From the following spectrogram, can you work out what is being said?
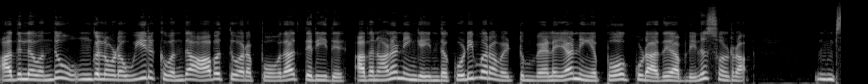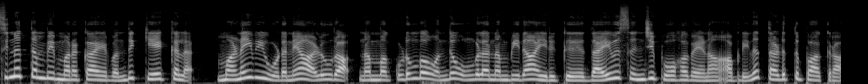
அதில் வந்து உங்களோட உயிருக்கு வந்து ஆபத்து வரப்போவதா தெரியுது. அதனால் நீங்கள் இந்த கொடிமரம் வெட்டும் வேலையாக நீங்கள் போகக்கூடாது அப்படின்னு சொல்கிறாள் சின்னத்தம்பி மரக்காயர் வந்து கேட்கல மனைவி உடனே அழுகுறா. நம்ம குடும்பம் வந்து உங்களை நம்பி தான் இருக்குது தயவு செஞ்சு போக வேணாம் அப்படின்னு தடுத்து பார்க்கறா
